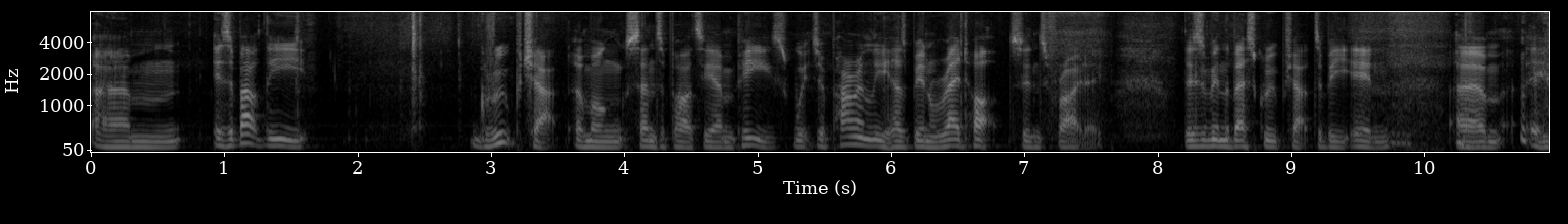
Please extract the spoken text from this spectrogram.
um, is about the group chat among Centre Party MPs, which apparently has been red hot since Friday. This has been the best group chat to be in um, in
